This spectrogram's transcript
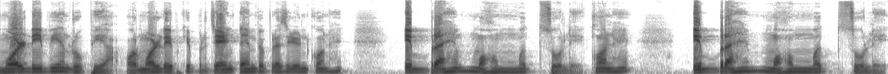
मॉलडीवियन रुपया। और मॉलडीव के प्रेजेंट टाइम पे प्रेसिडेंट कौन है? इब्राहिम मोहम्मद सोले। कौन है? इब्राहिम मोहम्मद सोले।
